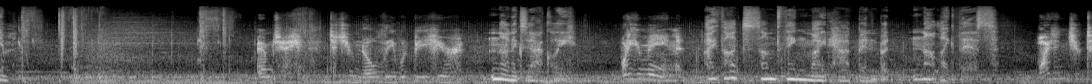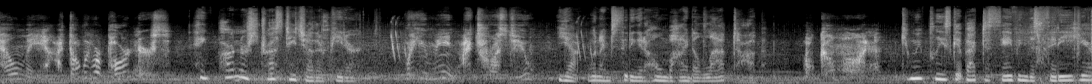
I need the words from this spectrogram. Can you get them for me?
Him. MJ, did you know Li would be here? Not exactly. What do you mean? I thought something might happen, but not like this. Why didn't you tell me? I thought we were partners. Hey, partners trust each other, Peter. What do you mean? I trust you. Yeah, when I'm sitting at home behind a laptop. Oh, come on. Can we please get back to saving the city here?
